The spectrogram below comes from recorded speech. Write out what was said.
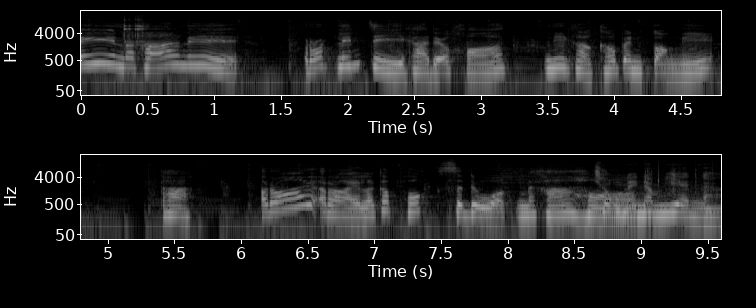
นี่นะคะนี่รสลิ้นจี่ค่ะ เดี๋ยวขอนี่ค่ะเขาเป็นกล่องนี้ ค่ะอร่อยอร่อยแล้วก็พกสะดวกนะคะหอมชงในน้ำเย็นนะ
